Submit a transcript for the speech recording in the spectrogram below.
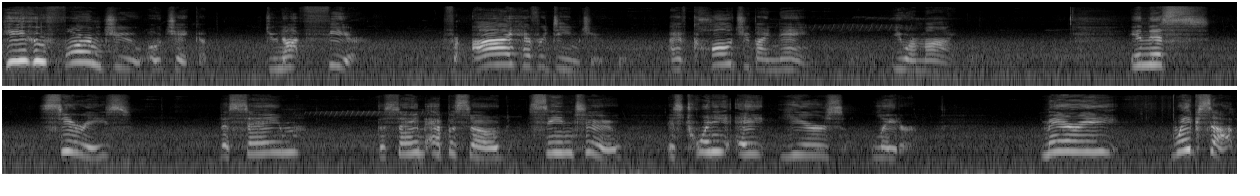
he who formed you, O Jacob, do not fear, for I have redeemed you. I have called you by name. You are mine. In this series, the same the same episode, scene 2, is 28 years later. Mary wakes up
